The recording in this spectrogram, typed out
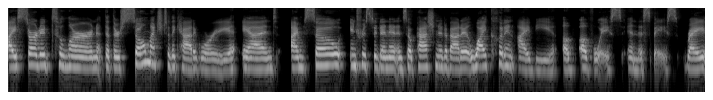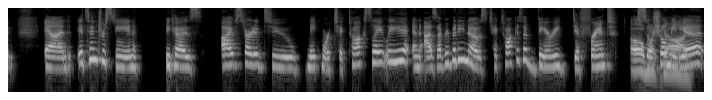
I started to learn that there's so much to the category and I'm so interested in it and so passionate about it. Why couldn't I be a, a voice in this space? Right. And it's interesting because I've started to make more TikToks lately. And as everybody knows, TikTok is a very different Oh social media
